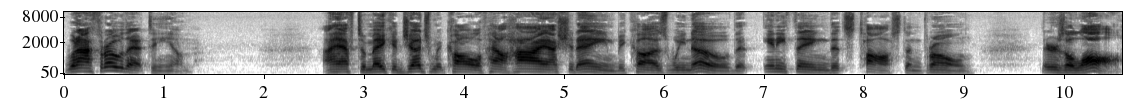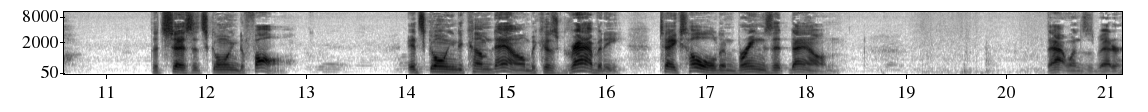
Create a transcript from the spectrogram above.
When I throw that to him, I have to make a judgment call of how high I should aim because we know that anything that's tossed and thrown, there's a law that says it's going to fall. It's going to come down because gravity takes hold and brings it down. That one's better.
